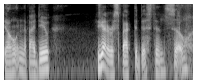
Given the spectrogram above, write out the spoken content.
don't, and if I do, he's gotta respect the distance, so.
